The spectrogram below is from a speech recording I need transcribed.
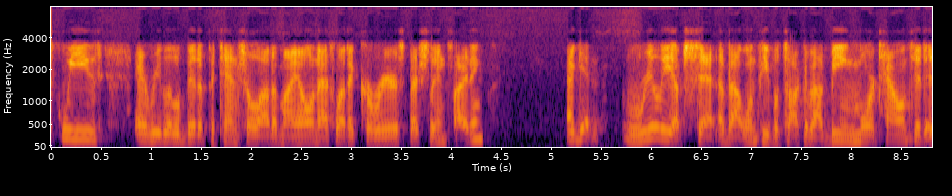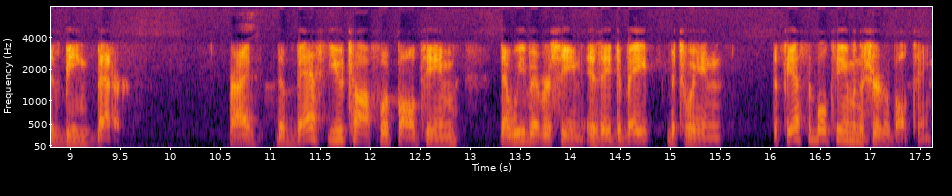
squeeze every little bit of potential out of my own athletic career, especially in fighting. I get really upset about when people talk about being more talented as being better. Right? The best Utah football team that we've ever seen is a debate between the Fiesta Bowl team and the Sugar Bowl team.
